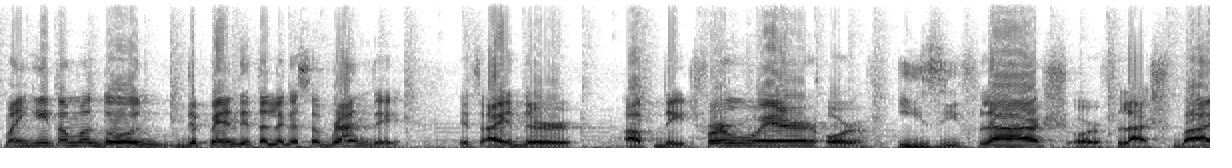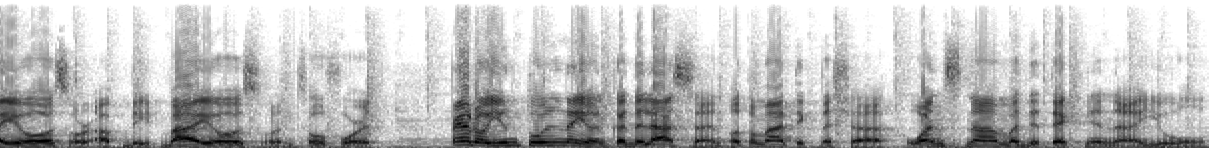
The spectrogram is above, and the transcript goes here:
makikita mo doon, depende talaga sa brand eh. It's either update firmware or easy flash or flash BIOS or update BIOS or and so forth. Pero yung tool na yon kadalasan, automatic na siya once na ma-detect niya na yung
